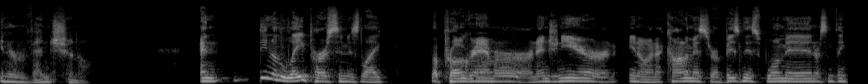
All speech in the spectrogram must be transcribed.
interventional. And you know, the layperson is like a programmer or an engineer or you know, an economist or a businesswoman or something.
